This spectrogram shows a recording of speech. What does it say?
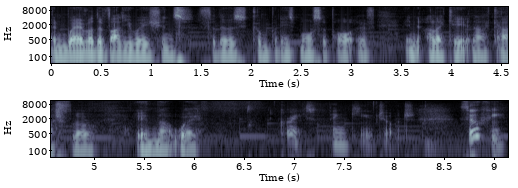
And where are the valuations for those companies more supportive in allocating our cash flow in that way? Great, thank you, George. Sophie,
